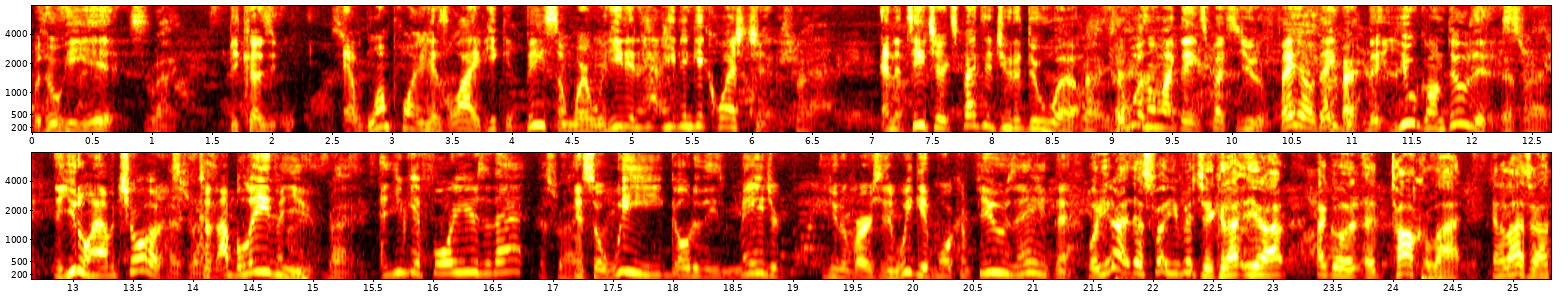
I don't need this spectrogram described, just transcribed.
with who he is. Right. Because at one point in his life, he could be somewhere where he didn't ha- he didn't get questioned. Right. And the teacher expected you to do well. Right, It wasn't like they expected you to fail. They, Right. they you gonna do this. That's right. And you don't have a choice. That's right. Because I believe in you. Right. And you get four years of that. That's right. And so we go to these major universities and we get more confused than anything. Well, you know that's funny you mentioned because I, you know, I, I go and talk a lot, and a lot of times I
